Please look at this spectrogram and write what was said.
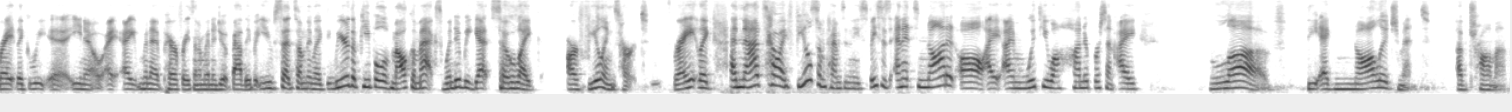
right like we uh, you know I, i'm going to paraphrase and i'm going to do it badly but you've said something like we are the people of malcolm x. When did we get so like our feelings hurt? Right? Like and that's how i feel sometimes in these spaces and it's not at all i i'm with you 100% i love the acknowledgement of trauma.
